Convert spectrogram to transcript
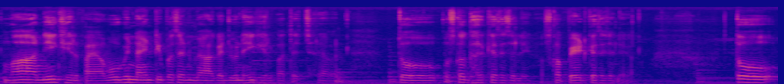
वहाँ नहीं खेल पाया, वो भी नाइन्टी परसेंट में आ गया जो नहीं खेल पाते अच्छा लेवल तो उसका घर कैसे चलेगा? उसका पेट कैसे चलेगा? तो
